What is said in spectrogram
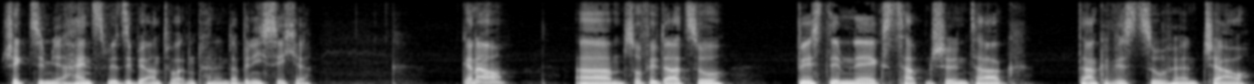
schickt sie mir. Heinz wird sie beantworten können, da bin ich sicher. Genau, ähm, so viel dazu. Bis demnächst, habt einen schönen Tag. Danke fürs Zuhören. Ciao.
